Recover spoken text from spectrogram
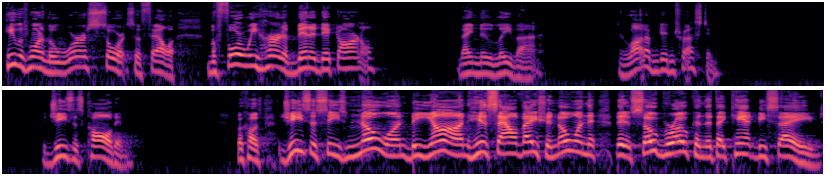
He was one of the worst sorts of fellow. Before we heard of Benedict Arnold, they knew Levi. And a lot of them didn't trust him. But Jesus called him because Jesus sees no one beyond his salvation, no one that, that is so broken that they can't be saved.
